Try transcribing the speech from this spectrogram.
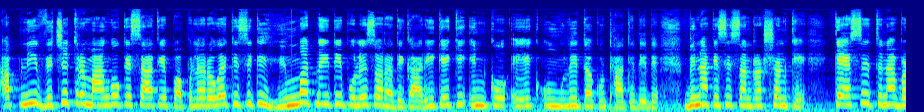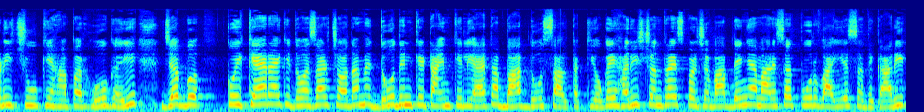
अपनी विचित्र मांगों के साथ ये पॉपुलर हो गए। किसी की हिम्मत नहीं थी पुलिस और अधिकारी के कि इनको एक उंगली तक उठा के दे दे। बिना किसी संरक्षण के। कैसे इतना बड़ी चूक यहाँ पर हो गई? जब कोई कह रहा है कि 2014 में दो दिन के टाइम के लिए आया था, बात दो साल तक की हो गई। हरीश चंद्रा इस पर जवाब देंगे। हमारे साथ पूर्व आईएएस अधिकारी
